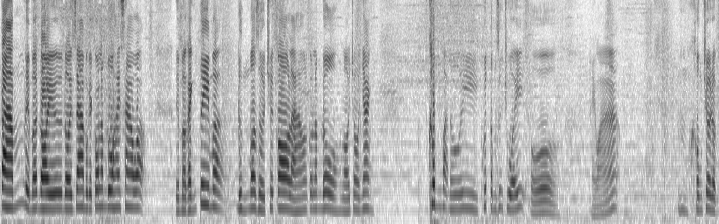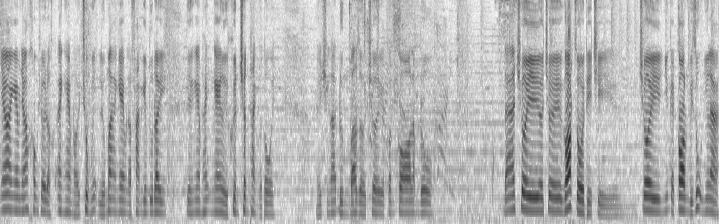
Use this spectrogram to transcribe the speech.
8 Để mà đòi đòi ra một cái con 5 đô hay sao ạ? Để mà gánh tim ạ. Đừng bao giờ chơi co là con 5 đô. Nói cho nhanh. Không bạn ơi, Quyết tâm giữ chuỗi Ồ, Hay quá. Không chơi được nhá anh em nhá. Không chơi được. Anh em nói chung ấy, Nếu mà anh em là fan Game Today Thì anh em hãy nghe lời khuyên chân thành của tôi. Đấy chính là đừng bao giờ chơi cái con co 5 đô. Đã chơi chơi gót rồi thì chỉ chơi những cái con ví dụ như là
